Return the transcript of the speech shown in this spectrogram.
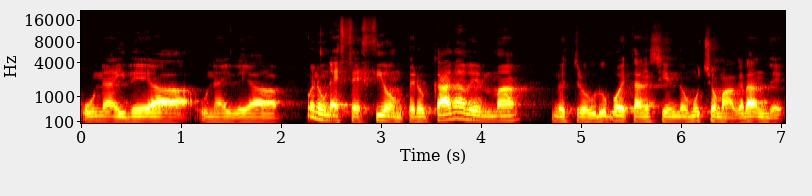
una idea, una idea, bueno, una excepción, pero cada vez más nuestros grupos están siendo mucho más grandes.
